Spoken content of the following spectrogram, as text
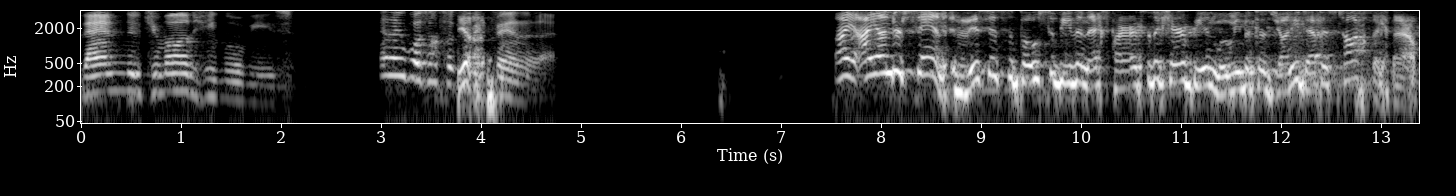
than the Jumanji movies, and I wasn't such Yeah. a big fan of that. I, I understand. This is supposed to be the next Pirates of the Caribbean movie because Johnny Depp is toxic now.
